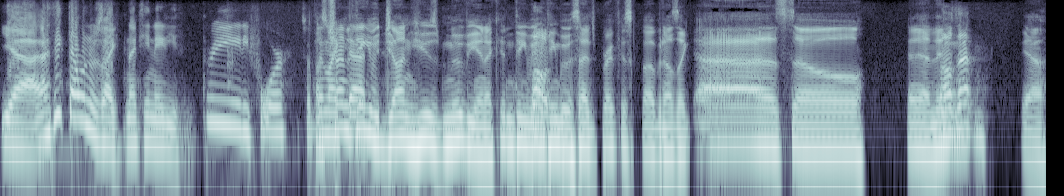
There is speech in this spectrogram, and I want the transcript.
Yeah, I think that one was like 1983, 84, I something was like trying that. to think of a John Hughes movie and I couldn't think of Oh. anything besides Breakfast Club and I was like, ah, so and then Well, that yeah.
